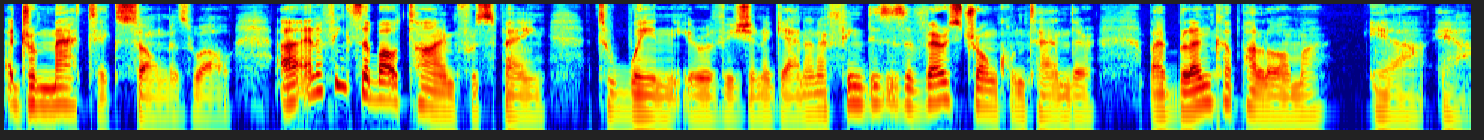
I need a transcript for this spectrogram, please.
a dramatic song as well, uh, and I think it's about time for Spain to win Eurovision again. And I think this is a very strong contender by Blanca Paloma. Yeah, yeah.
